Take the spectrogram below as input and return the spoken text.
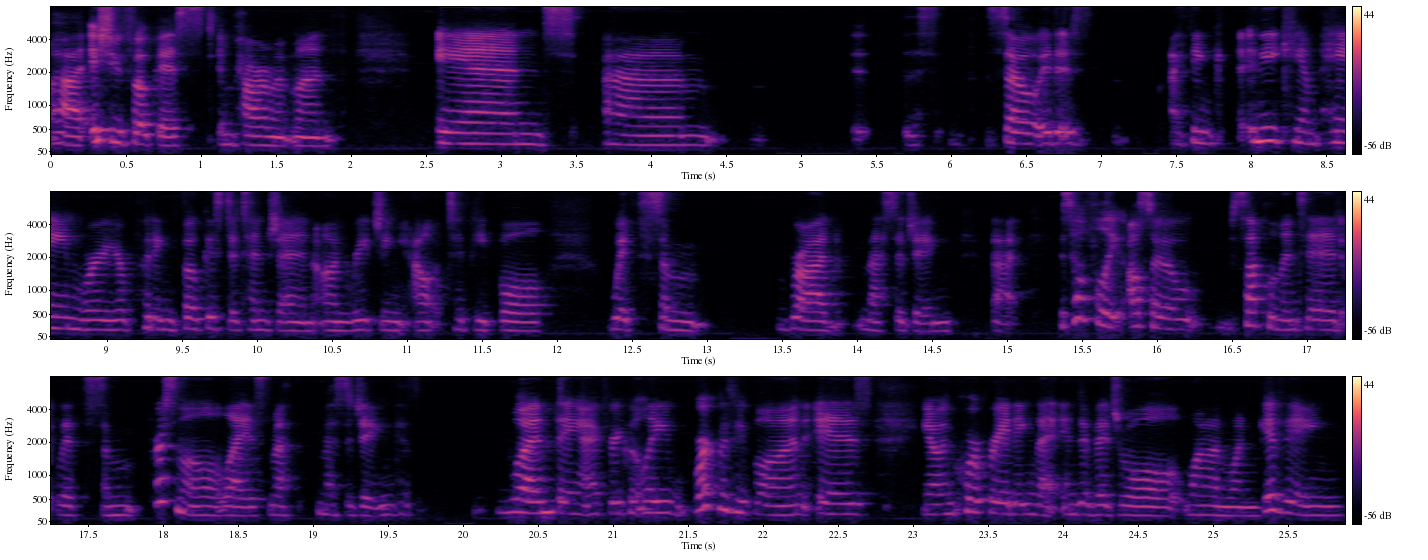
uh, issue focused empowerment month. And um, so it is i think any campaign where you're putting focused attention on reaching out to people with some broad messaging that is hopefully also supplemented with some personalized me- messaging because one thing I frequently work with people on is, you know, incorporating that individual one-on-one giving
